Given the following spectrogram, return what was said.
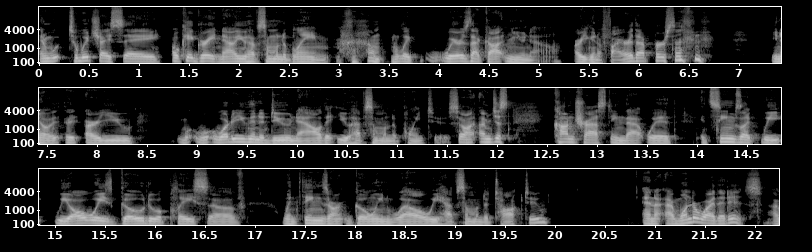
And w- to which I say, okay, great. Now you have someone to blame. like, where's that gotten you now? Are you going to fire that person? you know, are you, w- what are you going to do now that you have someone to point to? So I'm just contrasting that with, it seems like we, we always go to a place of when things aren't going well, we have someone to talk to. And I wonder why that is. I,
